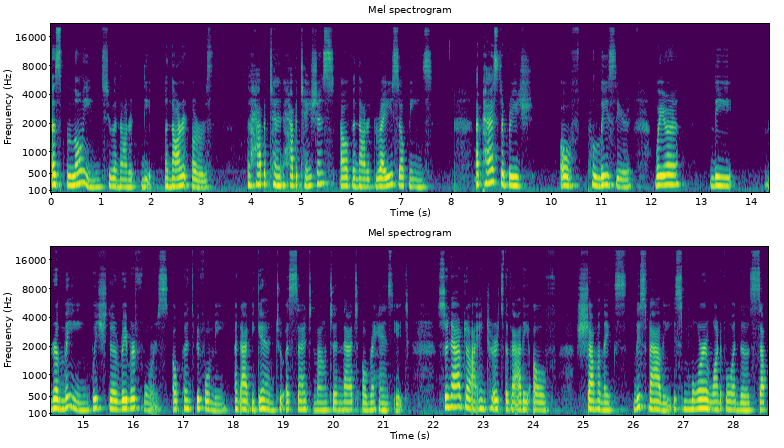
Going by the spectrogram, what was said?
as belonging to another the another earth, the habitat, habitations of another race of beings. I passed the bridge of Pelissier, where the ravine which the river forms opened before me, and I began to ascend the mountain that overhangs it. Soon after I entered the valley of Chamonix. This valley is more wonderful and sub,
